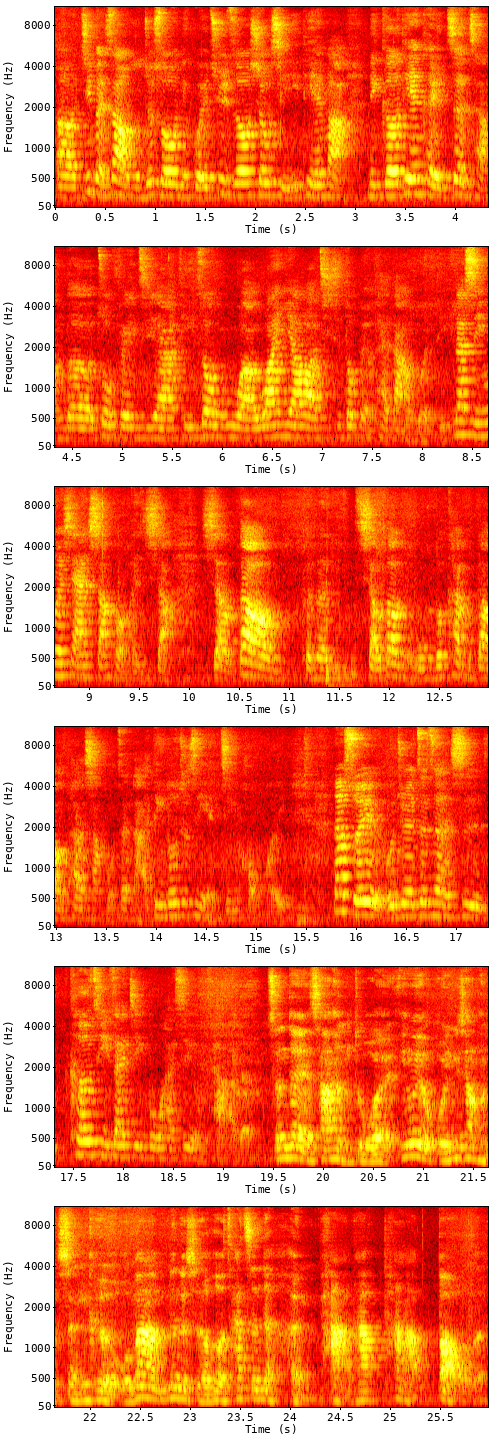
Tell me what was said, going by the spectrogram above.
呃，基本上我们就说你回去之后休息一天嘛，你隔天可以正常的坐飞机啊、提重物啊、弯腰啊，其实都没有太大的问题。那是因为现在伤口很小，小到可能小到我们都看不到他的伤口在哪里，顶多就是眼睛红而已。那所以我觉得这真的是科技在进步，还是有差的。真的耶差很多哎，因为我印象很深刻，我爸那个时候他真的很怕，他怕爆了，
